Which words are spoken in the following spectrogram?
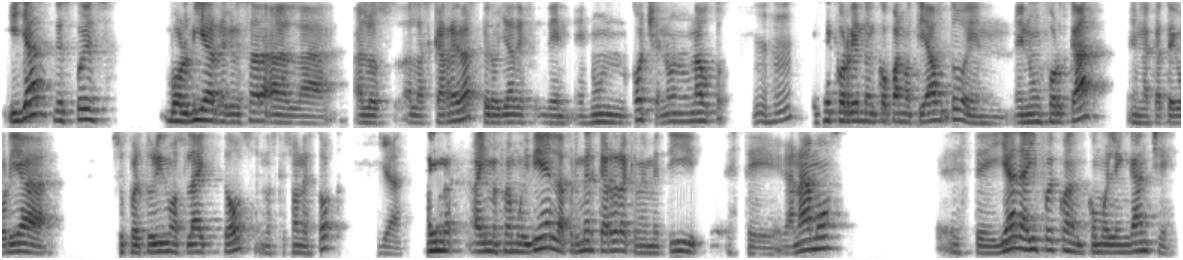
y ya después volví a regresar a, la, a, los, a las carreras, pero ya de, en un coche, ¿no? En un auto. Empecé corriendo en Copa Noti Auto en, en un Ford K, en la categoría Super Turismo Slide 2, en los que son stock. Ya. Ahí, me, ahí me fue muy bien. La primera carrera que me metí, este, ganamos. Este, ya de ahí fue como el enganche,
